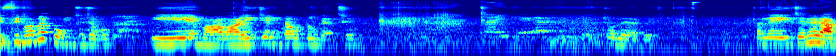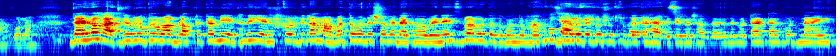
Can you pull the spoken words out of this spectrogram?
ইজিভাবে পৌঁছে যাব। এ বাবা এই চেনটাও তো গেছে। চলে যাবে। তাহলে এই জেনে রাখব না। যাই হোক আজকের মতো আমার ব্লগটাকে আমি এখানেই এন্ড করে দিলাম। আবার তোমাদের সঙ্গে দেখা হবে নেক্সট ব্লগে। ততক্ষণ তোমরা খুব ভালো দেখো সুস্থ দেখো হ্যাপি দেখো সাবধানে দেখো টাটা গুড নাইট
